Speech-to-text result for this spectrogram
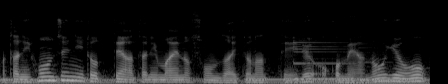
また日本人にとって当たり前の存在となっているお米や農業を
